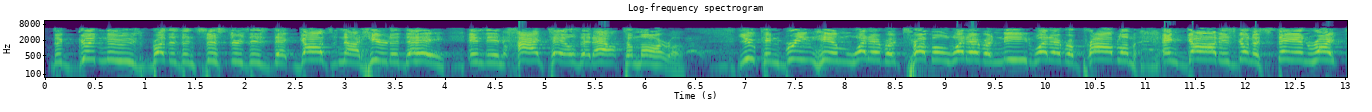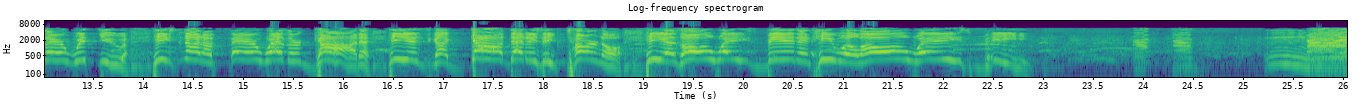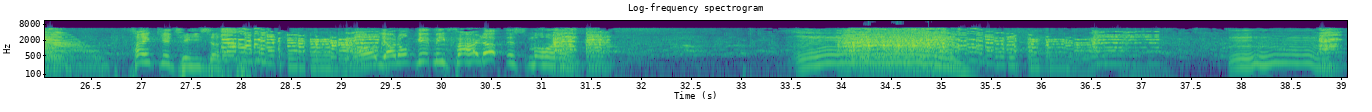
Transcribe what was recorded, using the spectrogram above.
The good news, brothers and sisters, is that God's not here today and then hightails it out tomorrow. You can bring Him whatever trouble, whatever need, whatever problem, and God is gonna stand right there with you. He's not a fair weather God. He is a God that is eternal. He has always been and He will always be. Mm. Thank you, Jesus. Oh, y'all don't get me fired up this morning. Mm. Mm.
